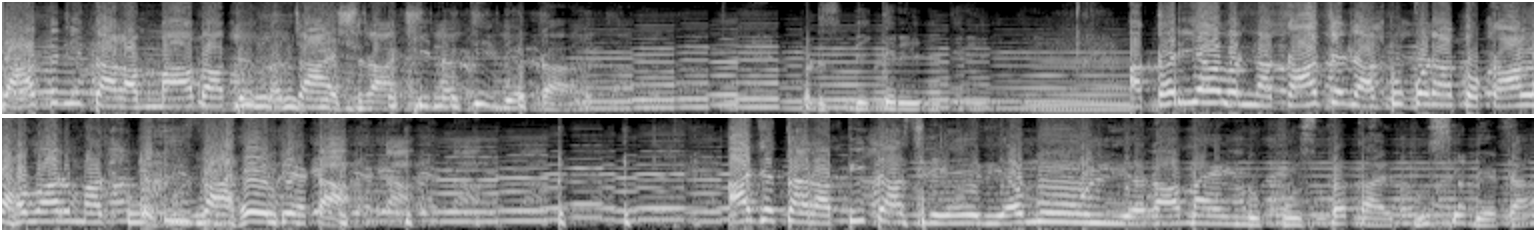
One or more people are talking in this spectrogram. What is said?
જાતની તારા મા બાપે કચાશ રાખી નથી બેટા. પણ દીકરી, આ કરિયાવર ના કાચના ટુકડા તો કાલ હવારમાં તૂટી જાહે બેટા. આજે તારા પિતાશ્રી એવી અમૂલ્ય રામાયણનું પુસ્તક આપ્યું છે બેટા.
